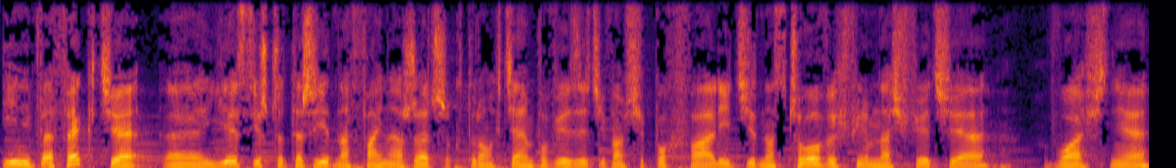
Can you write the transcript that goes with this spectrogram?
I w efekcie e, jest jeszcze też jedna fajna rzecz, którą chciałem powiedzieć i Wam się pochwalić. Jedna z czołowych film na świecie właśnie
